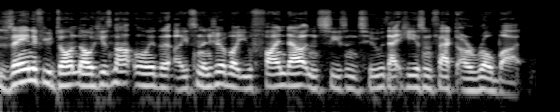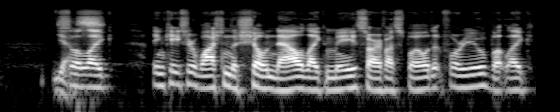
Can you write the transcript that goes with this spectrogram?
Zane, if you don't know, he's not only the ice ninja, but you find out in season two that he is in fact a robot. Yes. So like, in case you're watching the show now, like me, sorry if I spoiled it for you, but like,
